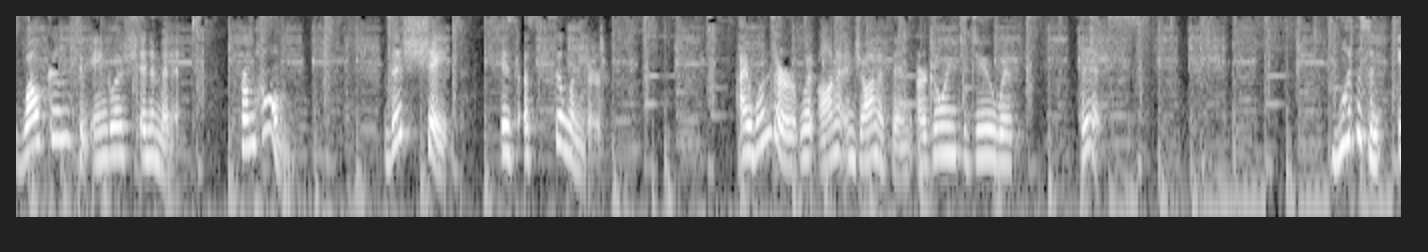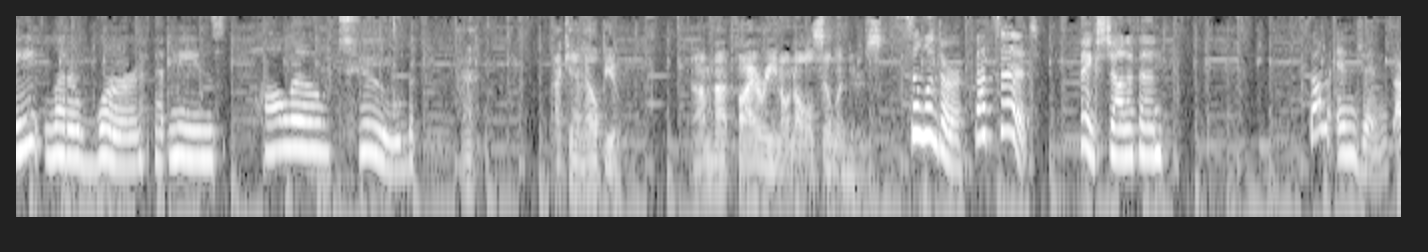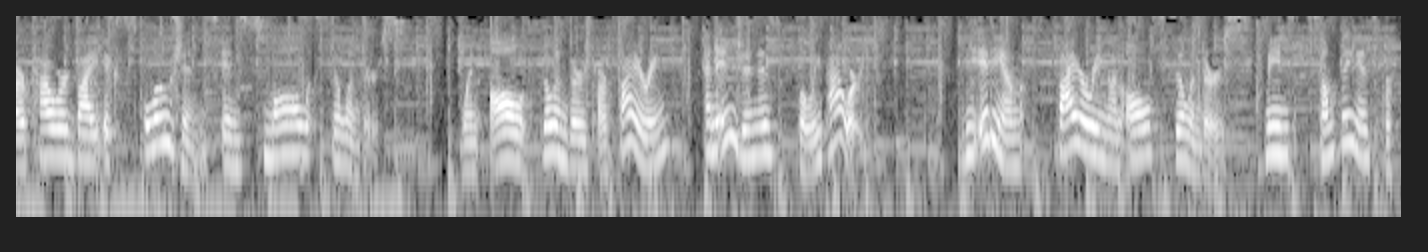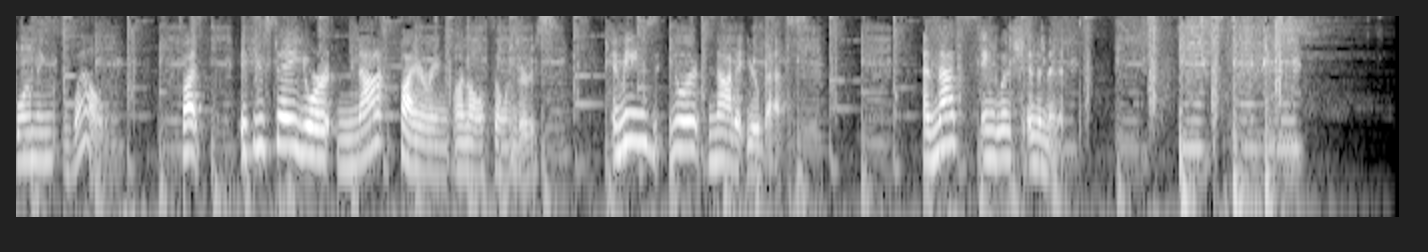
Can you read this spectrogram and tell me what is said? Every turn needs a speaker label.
Speaker 1: Welcome to English in a Minute from home. This shape is a cylinder. I wonder what Anna and Jonathan are going to do with this.
Speaker 2: What is an eight letter word that means hollow tube?
Speaker 3: I can't help you. I'm not firing on all cylinders.
Speaker 2: Cylinder, that's it. Thanks, Jonathan.
Speaker 1: Some engines are powered by explosions in small cylinders. When all cylinders are firing, an engine is fully powered. The idiom firing on all cylinders means something is performing well. But if you say you're not firing on all cylinders, it means you're not at your best. And that's English in a minute.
